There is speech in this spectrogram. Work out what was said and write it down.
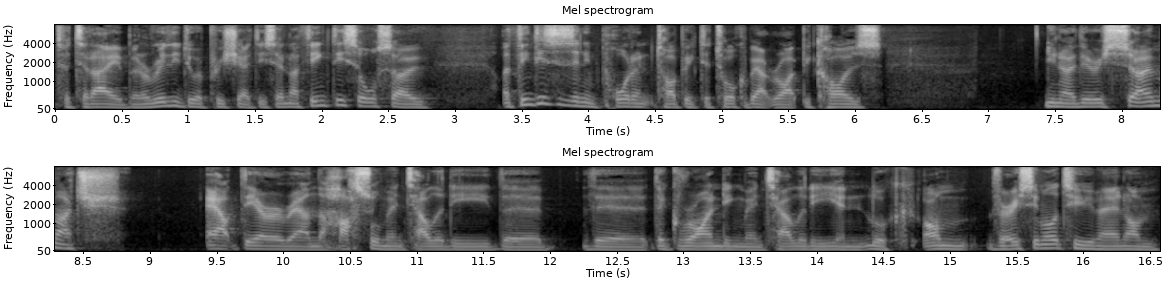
for today, but I really do appreciate this. And I think this also, I think this is an important topic to talk about, right? Because, you know, there is so much out there around the hustle mentality, the the the grinding mentality. And look, I'm very similar to you, man. I'm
